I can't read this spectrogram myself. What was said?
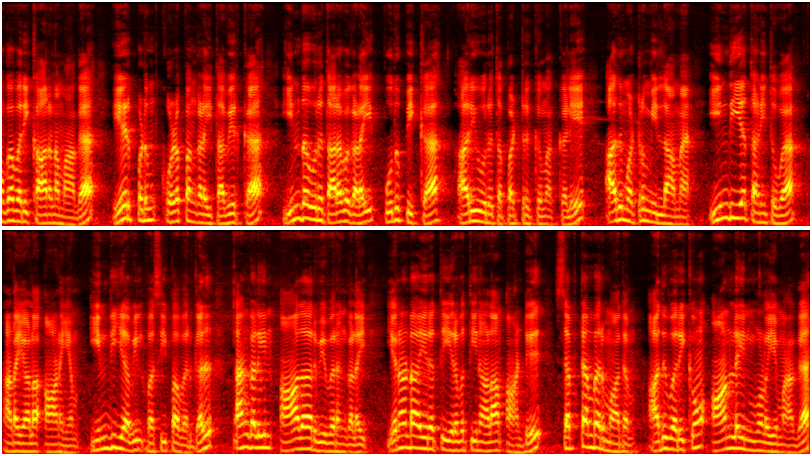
முகவரி காரணமாக ஏற்படும் குழப்பங்களை தவிர்க்க இந்த ஒரு தரவுகளை புதுப்பிக்க அறிவுறுத்தப்பட்டிருக்கு மக்களே. அது மட்டும் இல்லாமல் இந்திய தனித்துவ அடையாள ஆணையம் இந்தியாவில் வசிப்பவர்கள் தங்களின் ஆதார் விவரங்களை இரண்டாயிரத்தி இருபத்தி நாலாம் ஆண்டு செப்டம்பர் மாதம் அது வரைக்கும் ஆன்லைன் மூலயமாக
